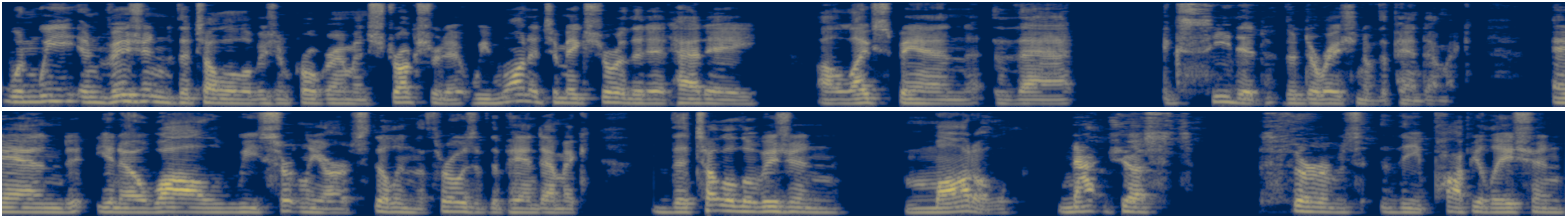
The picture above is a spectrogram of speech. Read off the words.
when we envisioned the television program and structured it, we wanted to make sure that it had a, a lifespan that exceeded the duration of the pandemic. And, you know, while we certainly are still in the throes of the pandemic, the television model not just serves the population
